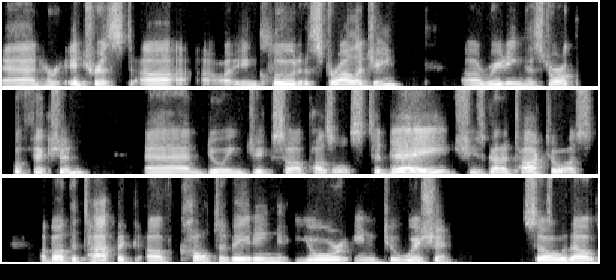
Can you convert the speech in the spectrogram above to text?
and her interests uh, include astrology, uh, reading historical fiction, and doing jigsaw puzzles. Today, she's going to talk to us about the topic of cultivating your intuition. So, without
